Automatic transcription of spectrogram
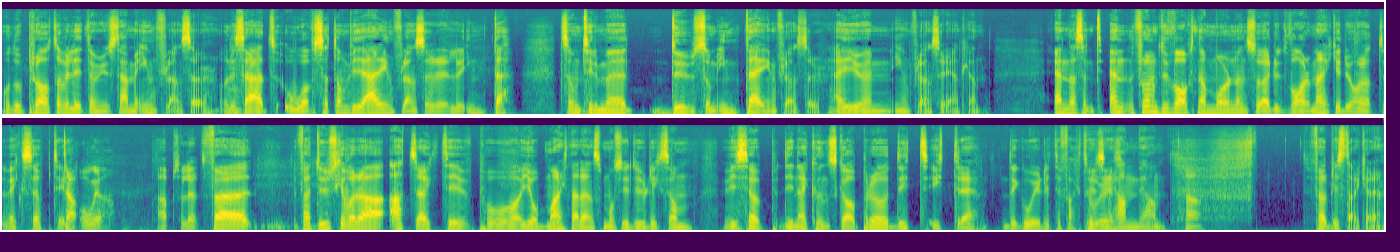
Och då pratade vi lite om just det här med influencer. Och det Mm. är så här att oavsett om vi är influencer eller inte, som till och med du som inte är influencer, Mm. är ju en influencer egentligen. Ända sen, en, från att du vaknar på morgonen så är du ett varumärke du har att växa upp till. Ja, oh ja. Absolut. För, för att du ska vara attraktiv på jobbmarknaden så måste ju du liksom visa upp dina kunskaper och ditt yttre. Det går ju lite faktorer Precis. hand i hand Ja. För att bli starkare.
